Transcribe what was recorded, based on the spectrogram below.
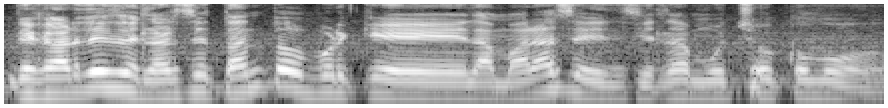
dejar de cerrarse tanto porque la Mara se encierra mucho como...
